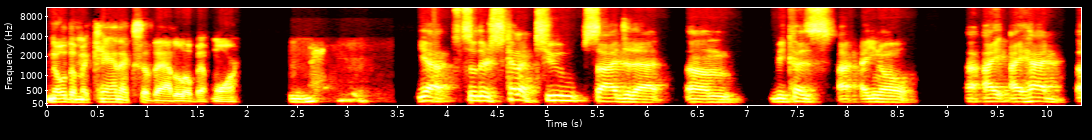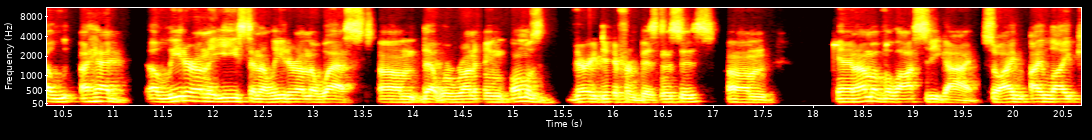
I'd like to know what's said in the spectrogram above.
know the mechanics of that a little bit more. Yeah. So there's kind of two sides of that. Um, because I, you know, I, I had a, I had a leader on the east and a leader on the west um, that were running almost very different businesses. Um, and I'm a velocity guy. So I, I like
